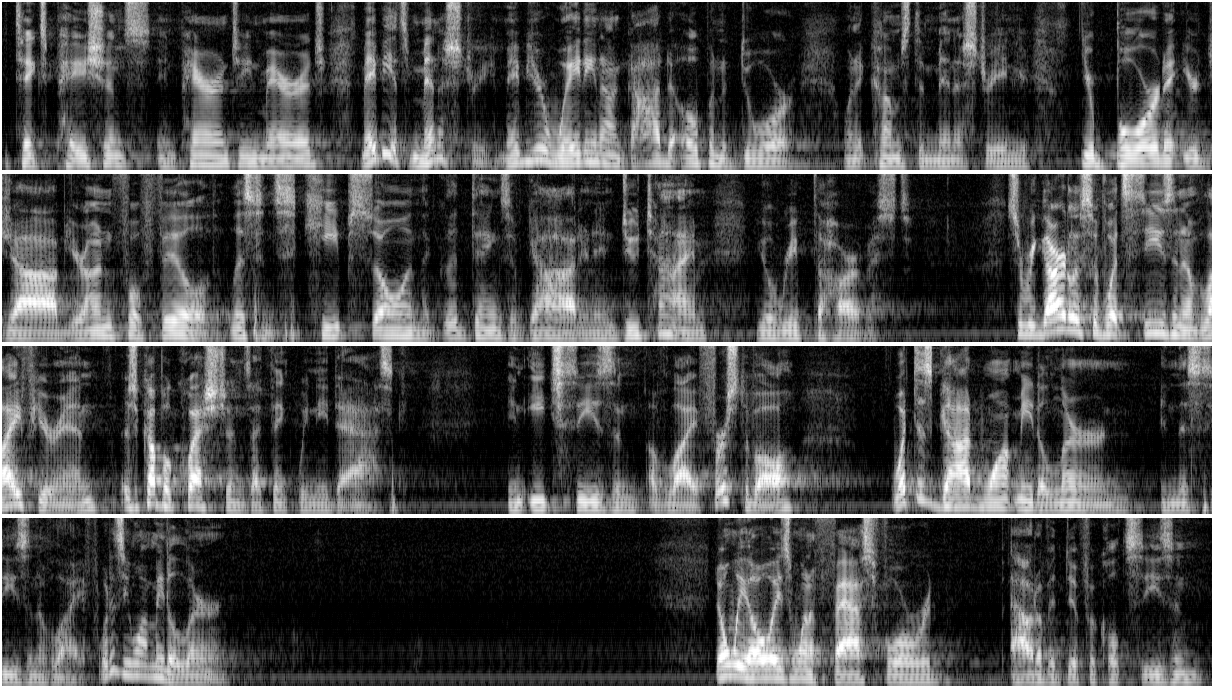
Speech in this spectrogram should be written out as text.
It takes patience in parenting, marriage. Maybe it's ministry. Maybe you're waiting on God to open a door when it comes to ministry and you're, you're bored at your job, you're unfulfilled. Listen, keep sowing the good things of God, and in due time, you'll reap the harvest. So, regardless of what season of life you're in, there's a couple questions I think we need to ask in each season of life. First of all, what does God want me to learn in this season of life? What does He want me to learn? Don't we always want to fast forward out of a difficult season?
